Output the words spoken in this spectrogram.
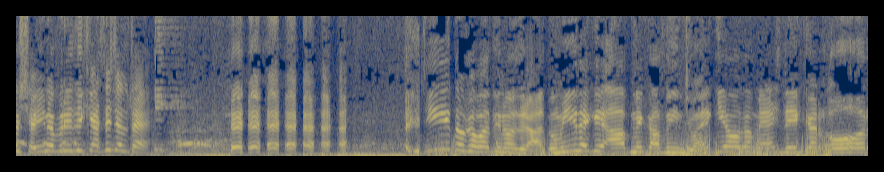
वो शहीन अफरीदी कैसे चलता है? जी तो खवातीन हजरात। उम्मीद है कि आपने काफ़ी इंजॉय किया होगा मैच देखकर। और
